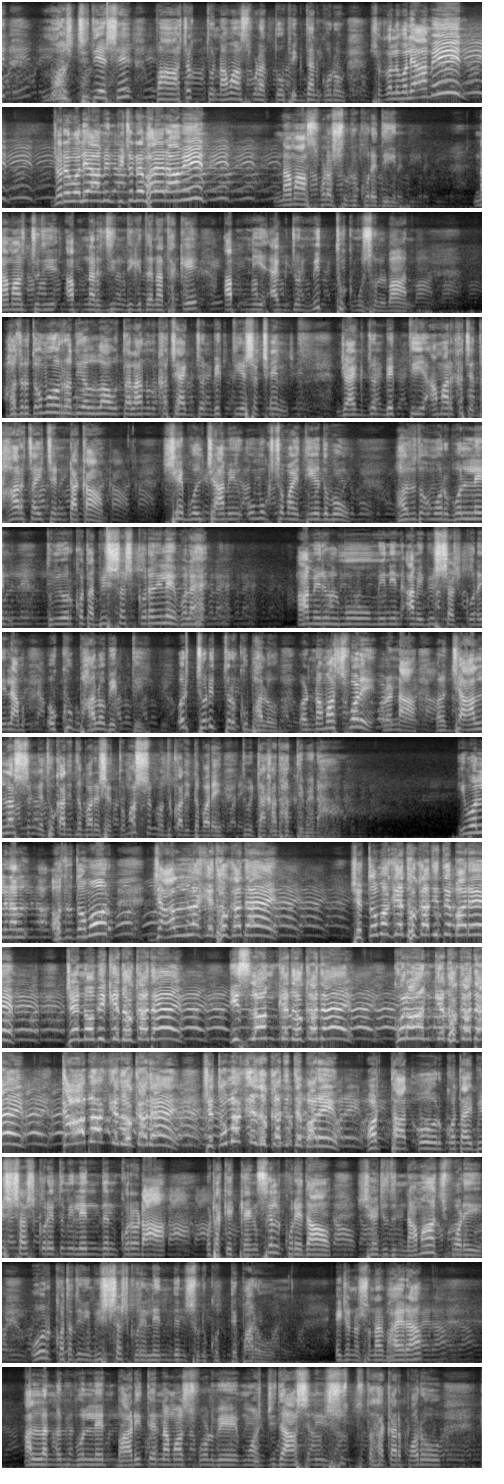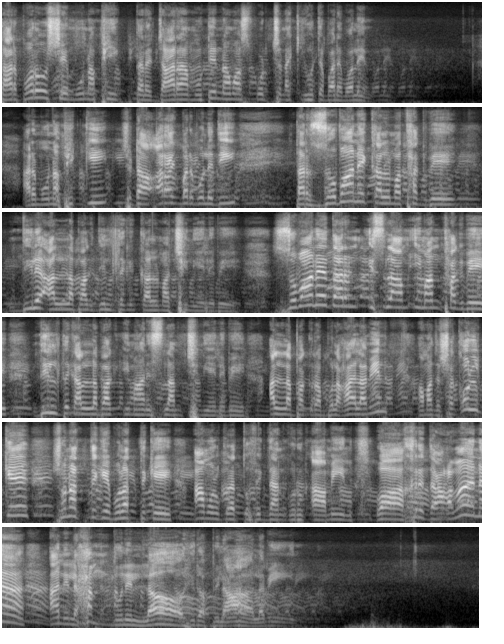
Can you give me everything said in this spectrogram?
মসজিদে এসে পাঁচ ওয়াক্ত নামাজ পড়ার তৌফিক দান করুক। সকলে বলে আমিন। জোরে বলে আমিন, পিছনে ভাইয়ের আমিন। নামাজ পড়া শুরু করে দিন। নামাজ যদি আপনার জিন্দিগিতে না থাকে, আপনি একজন মিথ্যুক মুসলমান। হজরত ওমর রদি আল্লাহ তালানুর কাছে একজন ব্যক্তি এসেছেন, যে একজন ব্যক্তি আমার কাছে ধার চাইছেন টাকা। সে বলছে, আমি উমুক সময় দিয়ে দেবো। হজরত ওমর বললেন, তুমি ওর কথা বিশ্বাস করে নিলে? বলে হ্যাঁ। আমিরুল মুমিনিন, আমি বিশ্বাস করে নিলাম। ও খুব ভালো ব্যক্তি। ওর চরিত্র খুব ভালো। ওর নামাজ পড়ে? ওর না। যে আল্লাহর সঙ্গে ধোকা দিতে পারে, সে তোমার সঙ্গে ধোকা দিতে পারে। তুমি টাকা ধার দেবে না। কি বললেন হজরত ওমর? যে আল্লাহকে ধোকা দেয়, সে তোমাকে ধোকা দিতে পারে। যে নবীকে ধোকা দেয়, ইসলামকে ধোকা দেয়, কোরআনকে ধোকা দেয়, কাবাকে ধোকা দেয়, সে তোমাকে ধোকা দিতে পারে। অর্থাৎ ওর কথায় বিশ্বাস করে তুমি লেনদেন করো না, ওটাকে ক্যান্সেল করে দাও। সে যদি নামাজ পড়ে, ওর কথা তুমি বিশ্বাস করে লেনদেন শুরু করতে পারো। এই জন্য সোনার ভাইরা আল্লাহ নবী বললেন, বাড়িতে নামাজ পড়বে, মসজিদে আসেনি সুস্থ থাকার পরও, তারপরও সে মুনাফিক তারা যারা মোটে নামাজ পড়ছে না, কি হতে পারে বলেন? আর মুনাফিক কি? সেটা আরেকবার বলে দিই। তার জোবানে কালমা থাকবে, দিলে আল্লাহ পাক দিল থেকে কালমা ছিনিয়ে নেবে। জোবানে তার ইসলাম ইমান থাকবে, দিল থেকে আল্লাহ পাক ইমান ইসলাম ছিনিয়ে নেবে। আল্লাহ পাক রব্বুল আলামিন আমাদের সকলকে শোনার থেকে, বলার থেকে আমল করার তৌফিক দান করুক, আমিন। ওয়া আখির দাওয়ানা আনিল হামদুলিল্লাহি রাব্বিল আলামিন।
